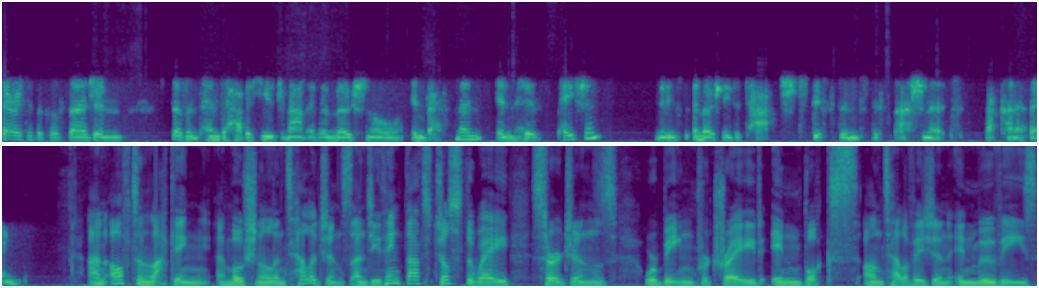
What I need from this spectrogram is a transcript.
stereotypical surgeon doesn't tend to have a huge amount of emotional investment in his patients. You know, he's emotionally detached, distant, dispassionate, that kind of thing. And often lacking emotional intelligence. And do you think that's just the way surgeons were being portrayed in books, on television, in movies?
